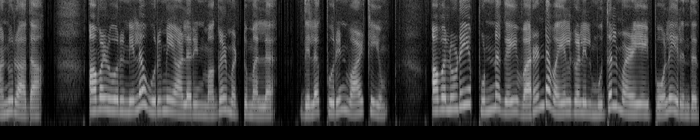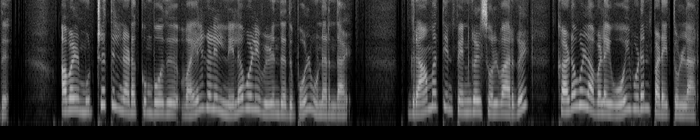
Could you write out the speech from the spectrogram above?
அனுராதா. அவள் ஒரு நில உரிமையாளரின் மகள் மட்டுமல்ல திலக்பூரின் வாழ்க்கையும். அவளுடைய புன்னகை வறண்ட வயல்களில் முதல் மழையைப் போல இருந்தது. அவள் முற்றத்தில் நடக்கும்போது வயல்களில் நிலவொளி விழுந்தது போல் உணர்ந்தாள். கிராமத்தின் பெண்கள் சொல்வார்கள் கடவுள் அவளை ஓய்வுடன் படைத்துள்ளார்.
